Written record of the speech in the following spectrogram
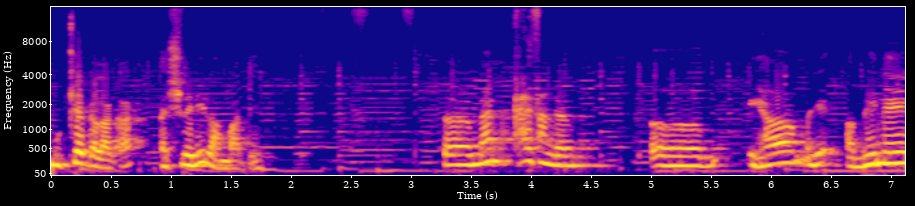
मुख्य कलाकार अश्विनी लांबाते. तर मॅम काय सांगाल? ह्या म्हणजे अभिनय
